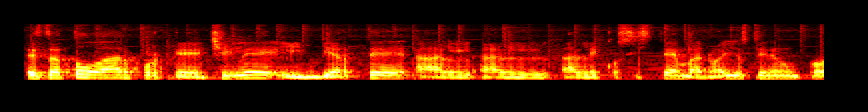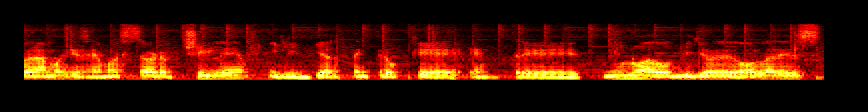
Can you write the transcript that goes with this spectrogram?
está todo dar porque Chile le invierte al, al, al, ecosistema, ¿no? Ellos tienen un programa que se llama Startup Chile y le invierten creo que entre 1 a 2 millones de dólares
